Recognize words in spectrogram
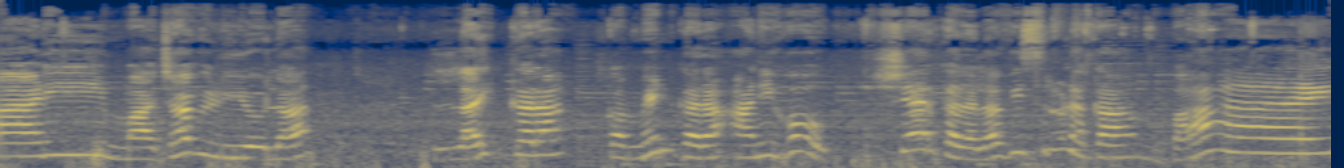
आणि माझ्या व्हिडिओला लाईक करा कमेंट करा आणि हो शेअर करायला विसरू नका. बाय!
